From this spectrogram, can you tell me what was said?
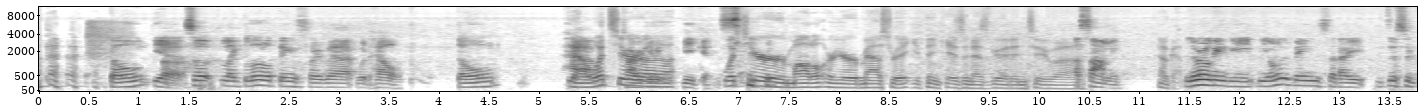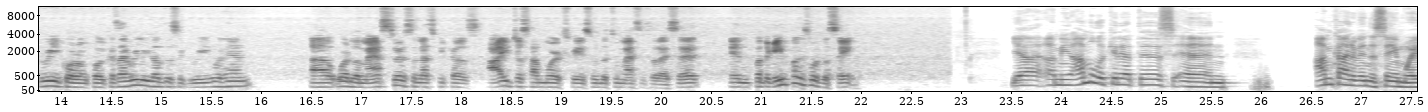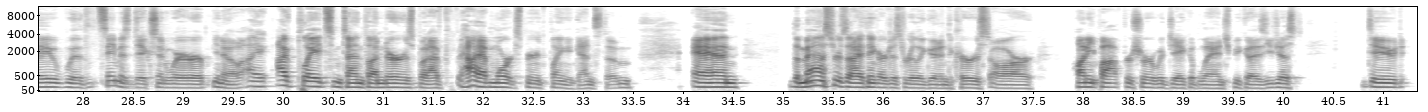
Don't yeah. Ugh. so like little things like that would help. Don't Yeah, have what's your, targeting uh, beacons. What's your model or your master that you think isn't as good into? Uh, Asami? Okay. Literally, the the only things that I disagree, quote unquote, because I really don't disagree with him, uh, were the masters, and that's because I just have more experience with the two masters that I said, and but the game plans were the same. Yeah, I mean, I'm looking at this and I'm kind of in the same way with same as Dixon, where you know I I've played some Ten Thunders, but I've I have more experience playing against them, and the masters that I think are just really good into cursed are Honeypot for sure with Jacob Lynch because you just dude.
